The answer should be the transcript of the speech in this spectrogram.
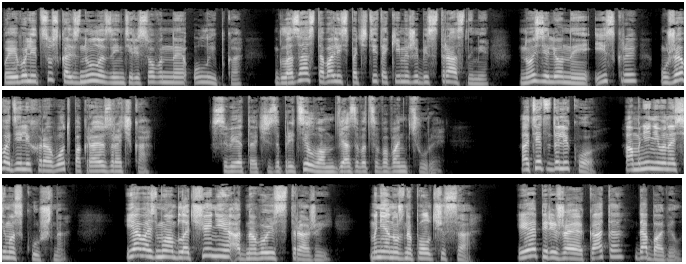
По его лицу скользнула заинтересованная улыбка, Глаза оставались почти такими же бесстрастными, но зеленые искры уже водили хоровод по краю зрачка. «Светоч запретил вам ввязываться в авантюры. Отец далеко, а мне невыносимо скучно. Я возьму облачение одного из стражей. Мне нужно полчаса». И, опережая Ката, добавил.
